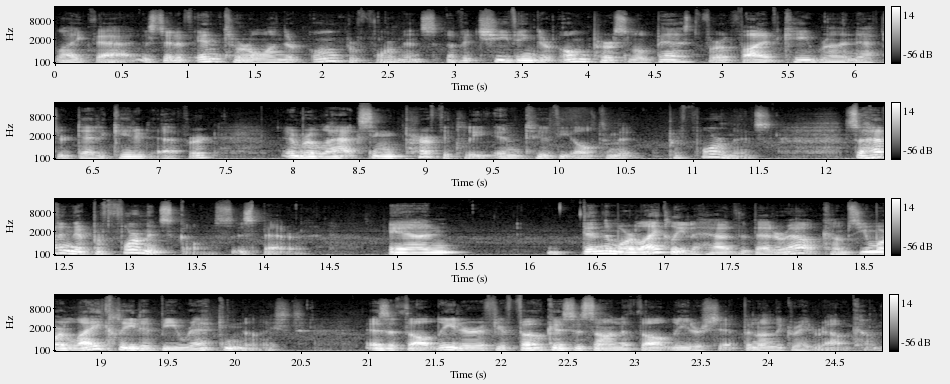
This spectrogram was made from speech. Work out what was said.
like that instead of internal on their own performance of achieving their own personal best for a 5k run after dedicated effort and relaxing perfectly into the ultimate performance. So having their performance goals is better. And then the more likely to have the better outcomes. You're more likely to be recognized as a thought leader if your focus is on the thought leadership and on the greater outcome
